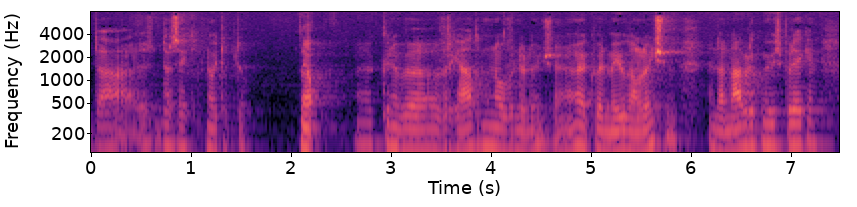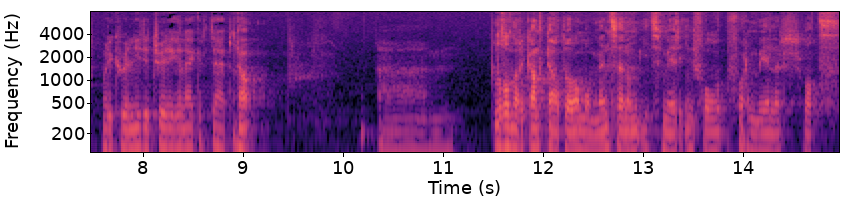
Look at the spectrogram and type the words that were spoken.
daar, daar zeg ik nooit op toe. Ja. Eh, kunnen we vergaderen over de lunch? Ik wil met u gaan lunchen en daarna wil ik met u spreken, maar ik wil niet de twee tegelijkertijd doen. ja. Ehm, Aan de andere kant kan het wel een moment zijn om iets meer informeler wat...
